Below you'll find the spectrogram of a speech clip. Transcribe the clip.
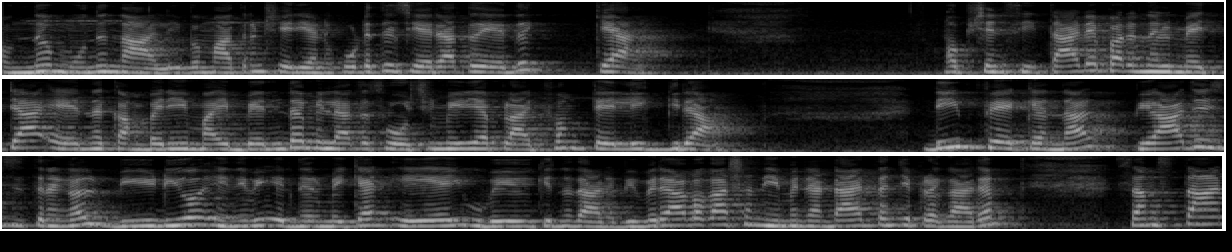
ഒന്ന് മൂന്ന് നാല് ഇവ മാത്രം ശരിയാണ്. കൂട്ടത്തിൽ ചേരാത്തത് ഏത്? ക്യാൻ ഓപ്ഷൻ സി താഴെ പറയുന്നതിൽ മെറ്റ എന്ന കമ്പനിയുമായി ബന്ധമില്ലാത്ത social media platform Telegram deepfake എന്നാൽ വ്യാജ ചിത്രങ്ങൾ വീഡിയോ എന്നിവ നിർമ്മിക്കാൻ എ ഐ ഉപയോഗിക്കുന്നതാണ്. വിവരാവകാശ നിയമം രണ്ടായിരത്തഞ്ച് പ്രകാരം സംസ്ഥാന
